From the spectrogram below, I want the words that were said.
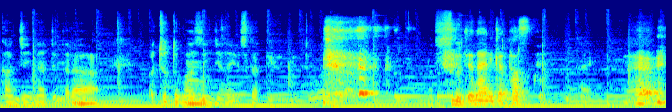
感じになってたら、あちょっとまずいんじゃないですかっていうふうに言ってもらえたら、すぐにじ何かタスクはい。はい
